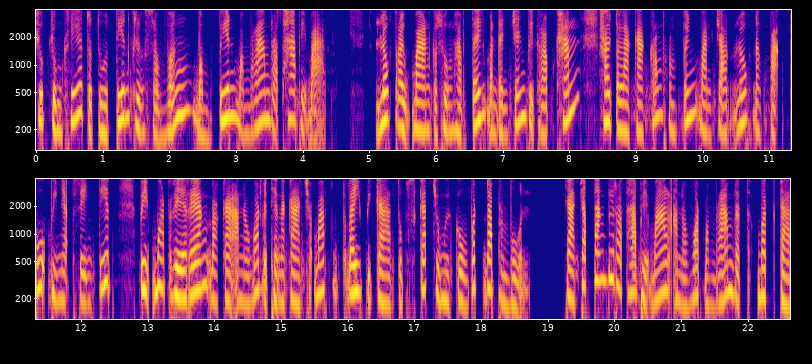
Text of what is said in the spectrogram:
ជួបជុំគ្នាទទួលទានគ្រឿងស្រវឹងបំពេញបំរាមរដ្ឋាភិបាល លោកត្រូវបានក្រសួងមហាផ្ទៃបណ្ដឹងចេញពីក្របខ័ណ្ឌហើយតុលាការក្រុងភ្នំពេញបានចោទលោកនិងបកពួកពីអ្នកផ្សេងទៀតពីបទរារាំងដល់ការអនុវត្តវិធានការច្បាប់ស្តីពីការទប់ស្កាត់ជំងឺ Covid-19 ចាចាប់តាំងពីរដ្ឋាភិបាលអនុវត្តបំរាមរដ្ឋបិទការ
